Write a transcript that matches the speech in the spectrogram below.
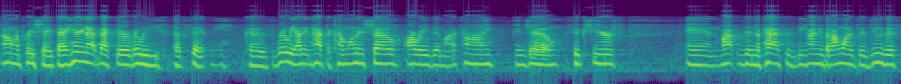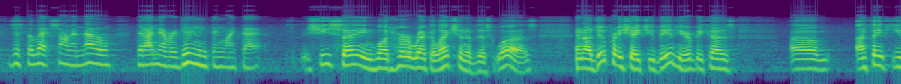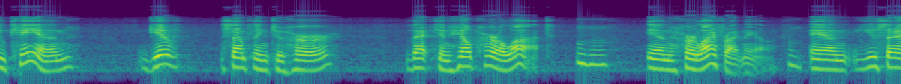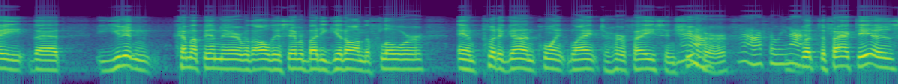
I don't appreciate that. Hearing that back there really upset me because really I didn't have to come on this show. I already did my time in jail, six years. And my, then the past is behind me, but I wanted to do this just to let Shawna know that I never did anything like that. She's saying what her recollection of this was. And I do appreciate you being here because um, I think you can give something to her that can help her a lot Mm-hmm. in her life right now. Mm. And you say that you didn't come up in there with all this, everybody get on the floor and put a gun point blank to her face and shoot no, her. No, absolutely not. But the fact is,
